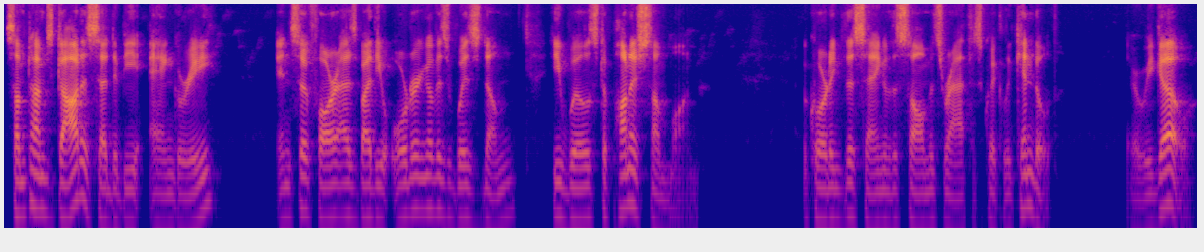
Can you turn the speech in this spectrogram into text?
sometimes God is said to be angry insofar as by the ordering of his wisdom he wills to punish someone. According to the saying of the psalm, his wrath is quickly kindled. There we go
